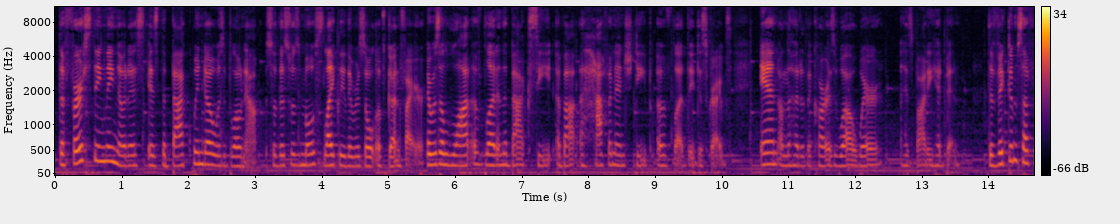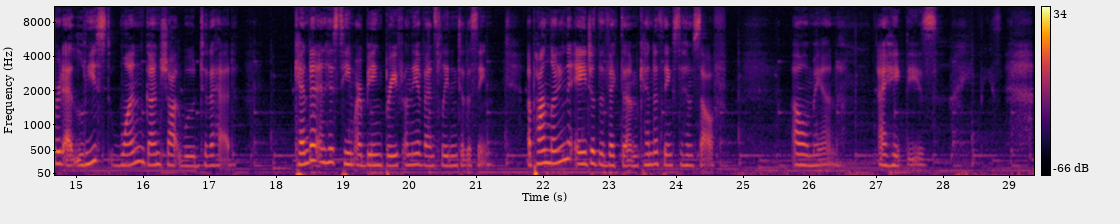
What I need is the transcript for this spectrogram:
The first thing they noticed is the back window was blown out, so this was most likely the result of gunfire. There was a lot of blood in the back seat, about a half an inch deep of blood, they described, and on the hood of the car as well, where his body had been. The victim suffered at least one gunshot wound to the head. Kenda and his team are being briefed on the events leading to the scene. Upon learning the age of the victim, Kenda thinks to himself, Oh man, I hate these.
